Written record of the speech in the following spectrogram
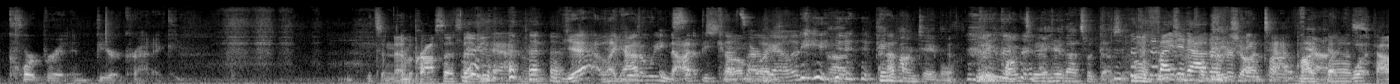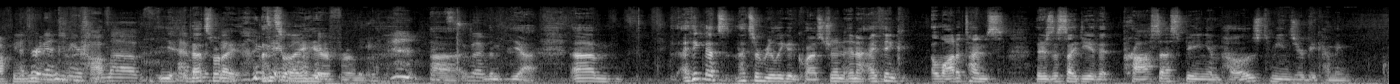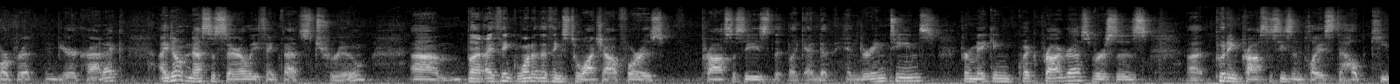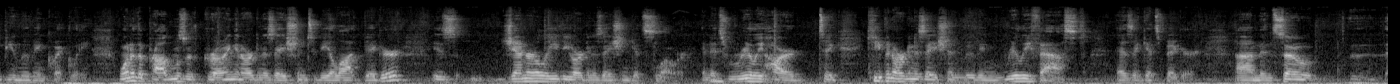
corporate and bureaucratic? It's And inevitable. process heavy. Yeah. Yeah, like how do we not Except become that's our like reality. Uh, ping pong table. ping pong I hear that's what does it. Fight it out over ping tap. pong. Yeah. What- coffee. I've heard engineers love. Yeah, that's what I. ping pong That's what I hear from. Uh, the, yeah, um, I think that's that's a really good question, and I I think a lot of times there's this idea that process being imposed means you're becoming corporate and bureaucratic. I don't necessarily think that's true, um, but I think one of the things to watch out for is processes that like end up hindering teams from making quick progress versus uh, putting processes in place to help keep you moving quickly. One of the problems with growing an organization to be a lot bigger is generally the organization gets slower, and it's really hard to keep an organization moving really fast as it gets bigger. Um, and so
